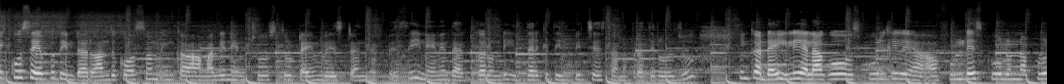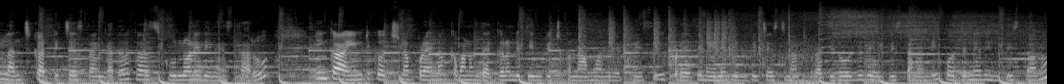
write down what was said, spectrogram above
ఎక్కువసేపు తింటారు. అందుకోసం ఇంకా మళ్ళీ నేను చూస్తూ టైం వేస్ట్ అని చెప్పేసి నేనే దగ్గరుండి ఇద్దరికి తినిపించేస్తాను ప్రతిరోజు. ఇంకా డైలీ ఎలాగో స్కూల్కి ఫుల్ డే స్కూల్ ఉన్నప్పుడు లంచ్ కట్టించేస్తాం కదా స్కూల్లోనే తినేస్తారు. ఇంకా ఇంటికి వచ్చినప్పుడైనా ఇంకా మనం దగ్గరుండి తినిపించుకుందాము అని చెప్పేసి ఇప్పుడైతే నేనే తినిపించేస్తున్నాను ప్రతిరోజు తినిపిస్తానండి పొద్దున్నే తినిపిస్తాను.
